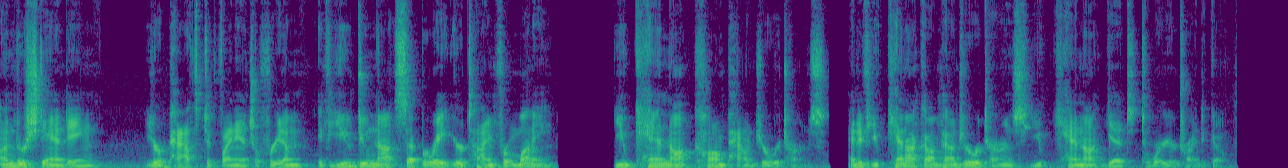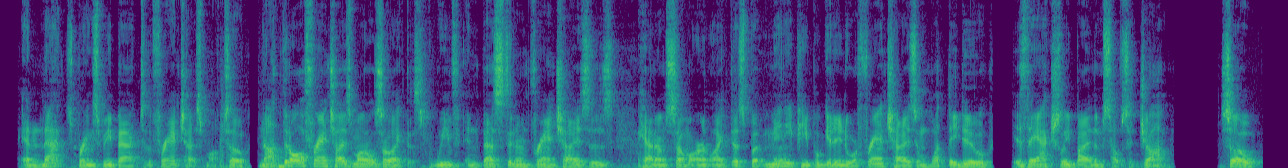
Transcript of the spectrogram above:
understanding your path to financial freedom, if you do not separate your time from money, you cannot compound your returns. And if you cannot compound your returns, you cannot get to where you're trying to go. And that brings me back to the franchise model. So, not that all franchise models are like this. We've invested in franchises, had them, some aren't like this, but many people get into a franchise, and what they do is they actually buy themselves a job. So,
